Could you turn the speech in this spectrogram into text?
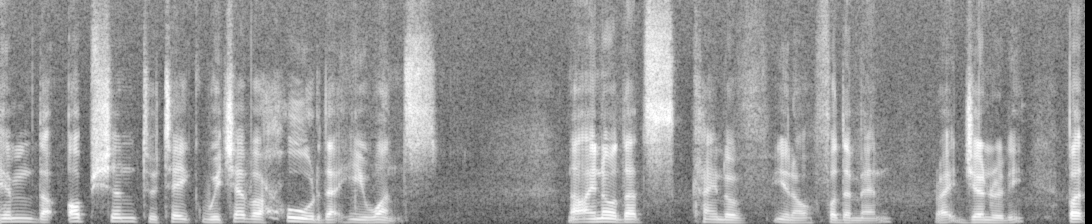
him the option to take whichever hur that he wants. Now I know that's kind of you know for the men, right? Generally, but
